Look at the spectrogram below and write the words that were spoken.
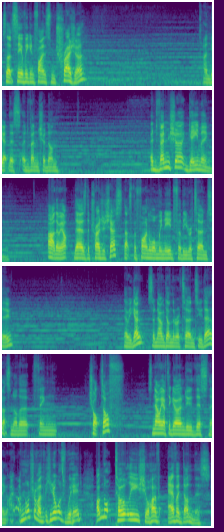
So let's see if we can find some treasure and get this adventure done. Adventure Gaming. Ah, there we are. There's the treasure chest. That's the final one we need for the return to. There we go. So now we've done the return to there. That's another thing chopped off. So now we have to go and do this thing. I, am not sure if I've... You know what's weird? I'm not totally sure I've ever done this.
